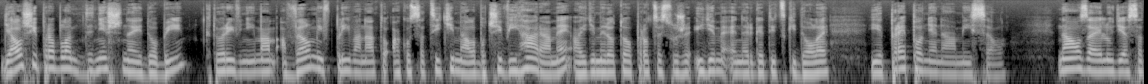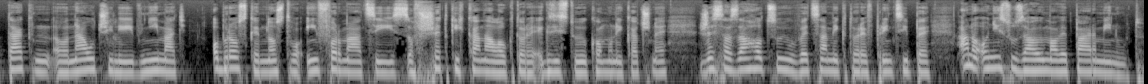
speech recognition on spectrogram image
Ďalší problém dnešnej doby, ktorý vnímam a veľmi vplýva na to, ako sa cítime, alebo či vyhárame a ideme do toho procesu, že ideme energeticky dole, je preplnená mysel. Naozaj ľudia sa tak naučili vnímať obrovské množstvo informácií zo všetkých kanálov, ktoré existujú komunikačné, že sa zahlcujú vecami, ktoré v princípe, áno, oni sú zaujímavé pár minút,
